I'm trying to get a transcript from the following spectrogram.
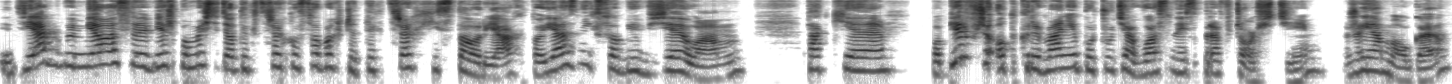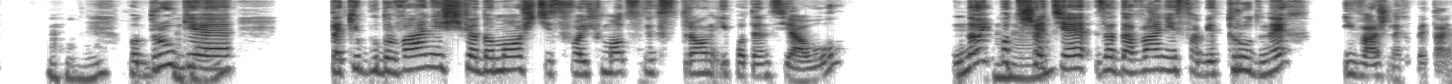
Więc jakbym miała sobie, wiesz, pomyśleć o tych trzech osobach czy tych trzech historiach, to ja z nich sobie wzięłam takie, po pierwsze, odkrywanie poczucia własnej sprawczości, że ja mogę. Mhm. Po drugie, Mhm. takie budowanie świadomości swoich mocnych stron i potencjału. No i po Mhm. trzecie, zadawanie sobie trudnych i ważnych pytań.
